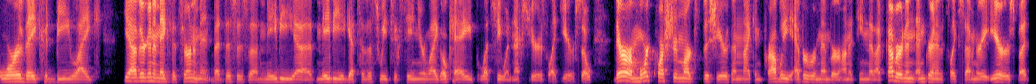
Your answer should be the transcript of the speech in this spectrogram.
or they could be like, yeah, they're gonna make the tournament, but this is a maybe uh maybe you get to the Sweet 16, you're like, okay, let's see what next year is like year. So there are more question marks this year than I can probably ever remember on a team that I've covered. And, and granted, it's like seven or eight years, but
